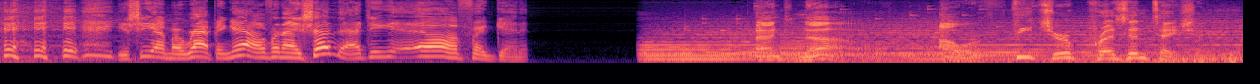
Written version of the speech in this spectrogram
you see, I'm a rapping elf, and I said that. Oh, forget it. And now, our feature presentation.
